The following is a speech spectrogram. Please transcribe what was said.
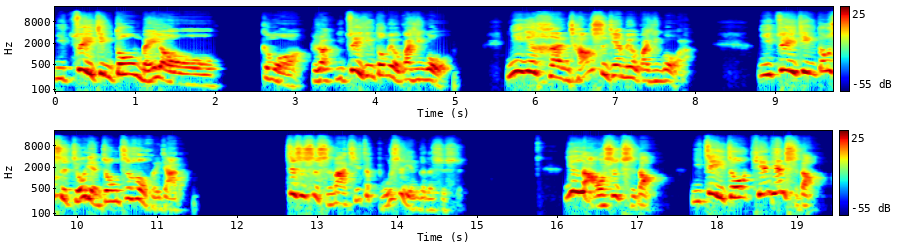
你最近都没有跟我，比如说你最近都没有关心过我，你已经很长时间没有关心过我了，你最近都是九点钟之后回家的，这是事实吗？其实这不是严格的事实，你老是迟到。你这一周天天迟到，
